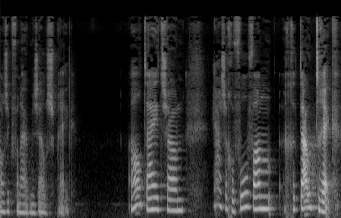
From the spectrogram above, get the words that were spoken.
Als ik vanuit mezelf spreek. Altijd zo'n ja, zo'n gevoel van getouwtrek.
